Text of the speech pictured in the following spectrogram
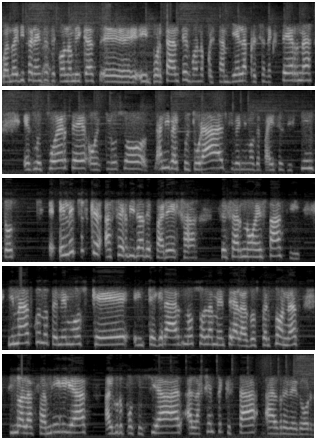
Cuando hay diferencias económicas eh, importantes, bueno, pues también la presión externa es muy fuerte o incluso a nivel cultural, si venimos de países distintos. El hecho es que hacer vida de pareja, César, no es fácil. Y más cuando tenemos que integrar no solamente a las dos personas, sino a las familias, al grupo social, a la gente que está alrededor.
